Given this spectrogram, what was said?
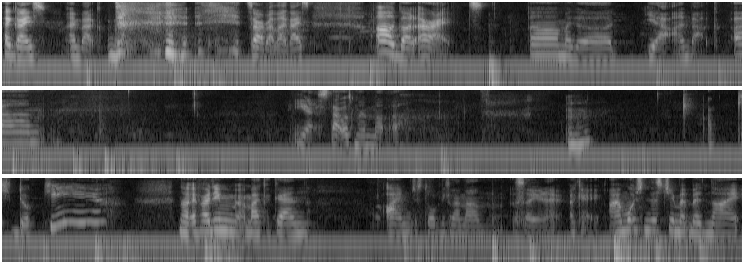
Hey guys, I'm back. Sorry about that, guys. Oh god, alright. Oh my god. Yeah, I'm back. Um. Yes, that was my mother. Mm-hmm. Okie dokie. No, if I do my mic again, I'm just talking to my mum, so you know. Okay, I'm watching this stream at midnight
